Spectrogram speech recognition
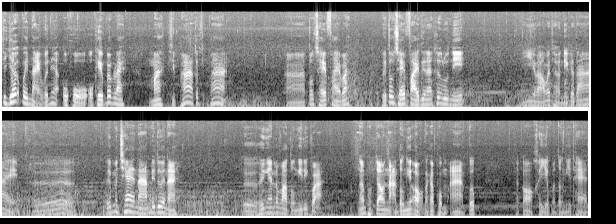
จะเยอะไปไหนวะเนี่ยโอ้โหโอเคไม่เป็นไรมา 15 ก็ 15อ่าต้องใช้ไฟปะเฮ้ยต้องใช้ไฟด้วยนะเครื่องรุ่นนี้นี่วางไว้แถวนี้ก็ได้เออเฮ้ยมันแช่น้ำได้ด้วยนะเออเฮ้ยงั้นระวางตรงนี้ดีกว่างั้นผมจะเอาหนามตรงนี้ออกนะครับผมอ่าปุ๊บแล้วก็ขยับมาตรงนี้แทน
